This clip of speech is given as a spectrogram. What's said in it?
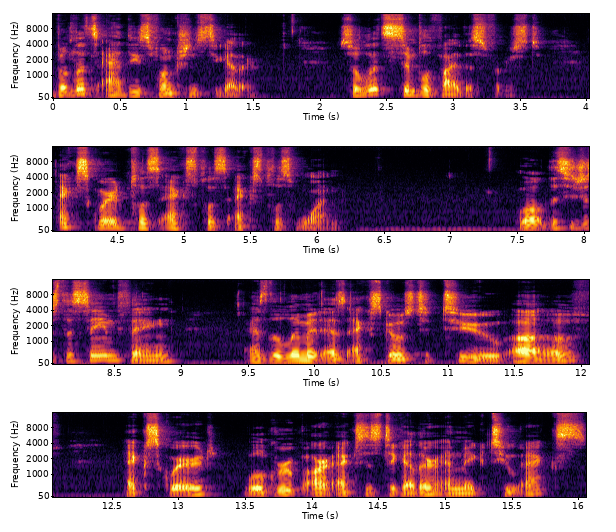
But let's add these functions together. So let's simplify this first. x squared plus x plus x plus 1. Well, this is just the same thing as the limit as x goes to 2 of x squared. We'll group our x's together and make 2x,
